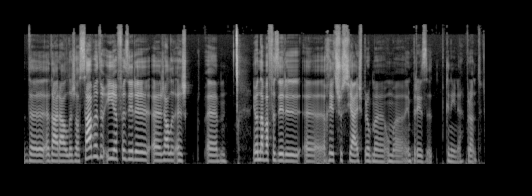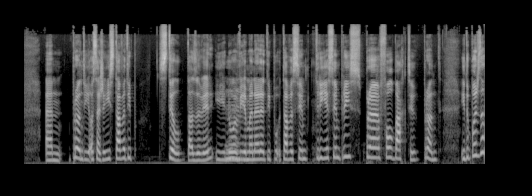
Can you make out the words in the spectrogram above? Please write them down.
de, a dar aulas ao sábado e a fazer uh, as aulas. As, um, eu andava a fazer uh, redes sociais para uma, uma empresa pequenina, pronto. Um, pronto, e, ou seja, isso estava tipo still, estás a ver? E não Uhum. havia maneira, tipo, estava sempre, teria sempre isso para fall back to, pronto. E depois do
